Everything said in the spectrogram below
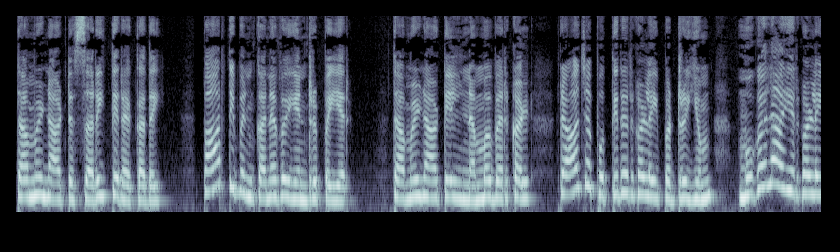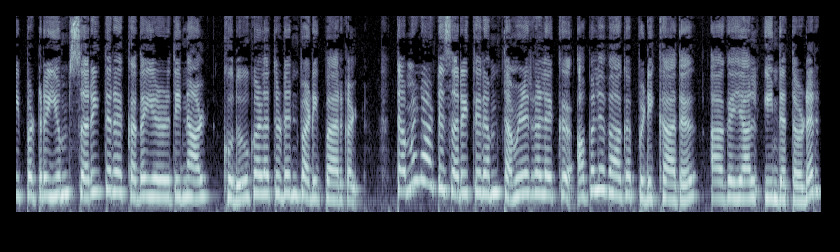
தமிழ்நாட்டு சரித்திர கதை பார்த்திபன் கனவு என்று பெயர். தமிழ்நாட்டில் நம்மவர்கள் ராஜபுத்திரர்களை பற்றியும் முகலாயர்களை பற்றியும் சரித்திர கதை எழுதினால் குதூகலத்துடன் படிப்பார்கள். தமிழ்நாட்டு சரித்திரம் தமிழர்களுக்கு அவ்வளவாக பிடிக்காது. ஆகையால் இந்த தொடர்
